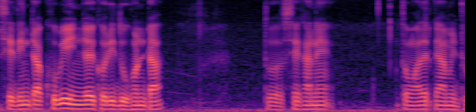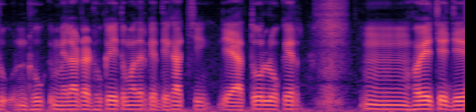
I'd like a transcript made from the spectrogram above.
সেদিনটা খুবই এনজয় করি দু ঘণ্টা। তো সেখানে তোমাদেরকে আমি ঢুক, মেলাটা ঢুকেই তোমাদেরকে দেখাচ্ছি যে এত লোকের হয়েছে যে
